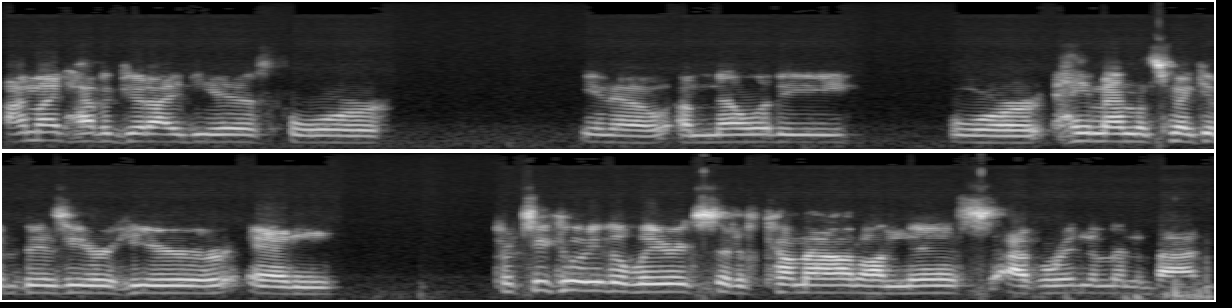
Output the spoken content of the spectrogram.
I might have a good idea for you know a melody, or hey man, let's make it busier here, and particularly the lyrics that have come out on this, I've written them in about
